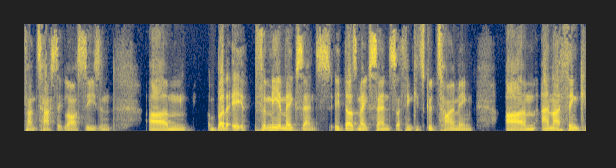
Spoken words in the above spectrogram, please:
fantastic last season. Um, but it, for me, it makes sense. It does make sense. I think it's good timing. Um, and I think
